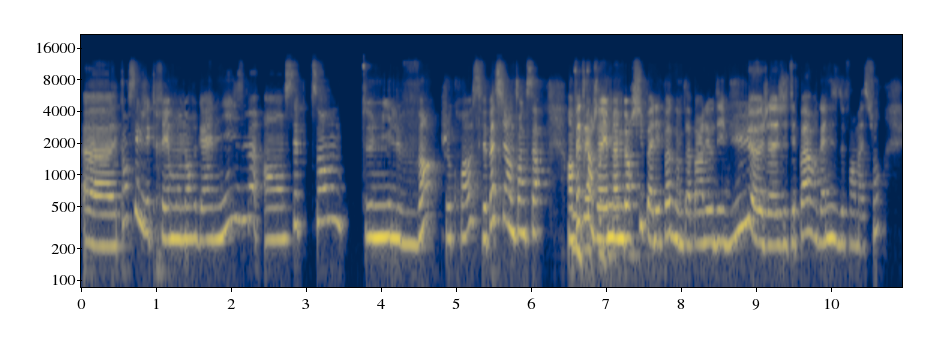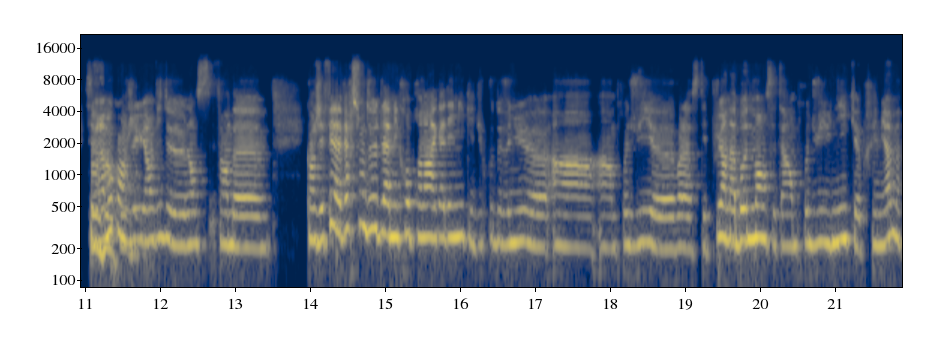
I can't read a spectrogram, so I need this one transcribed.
quand c'est que j'ai créé mon organisme? En septembre 2020, je crois. Ça fait pas si longtemps que ça. En fait, quand j'avais le membership à l'époque dont tu as parlé au début, euh, j'étais pas organisme de formation. C'est mhm. vraiment quand j'ai eu envie de lancer, enfin de, quand j'ai fait la version 2 de la Micropreneur Academy, qui est du coup devenue euh, un, produit, euh, voilà, c'était plus un abonnement, c'était un produit unique premium.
